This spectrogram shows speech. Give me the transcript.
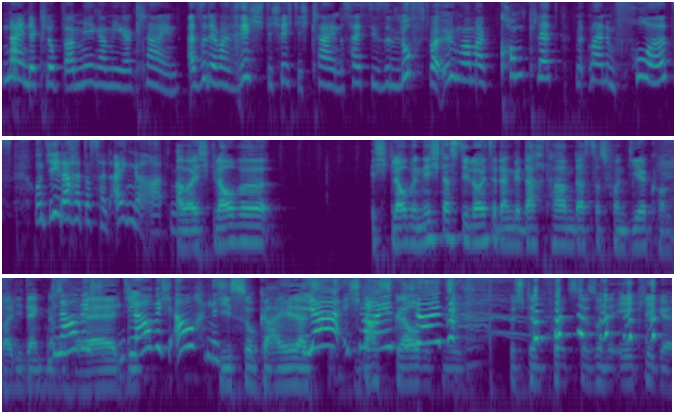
Nein, der Club war mega, mega klein. Also der war richtig, richtig klein. Das heißt, diese Luft war irgendwann mal komplett mit meinem Furz und jeder hat das halt eingeatmet. Aber ich glaube, ich glaube nicht, dass die Leute dann gedacht haben, dass das von dir kommt, weil die denken, glaube ich, äh, glaube ich auch nicht. Die ist so geil. ja, ich das weiß, ich weiß. Nicht. Bestimmt furzt dir so eine eklige.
